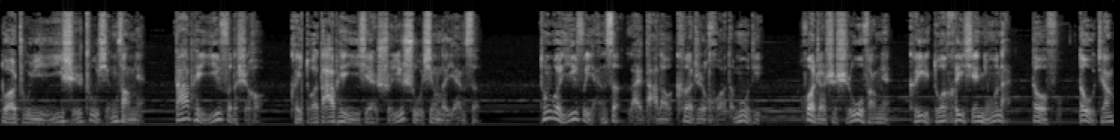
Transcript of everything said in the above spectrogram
多注意衣食住行方面，搭配衣服的时候可以多搭配一些水属性的颜色，通过衣服颜色来达到克制火的目的，或者是食物方面可以多喝一些牛奶、豆腐、豆浆、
